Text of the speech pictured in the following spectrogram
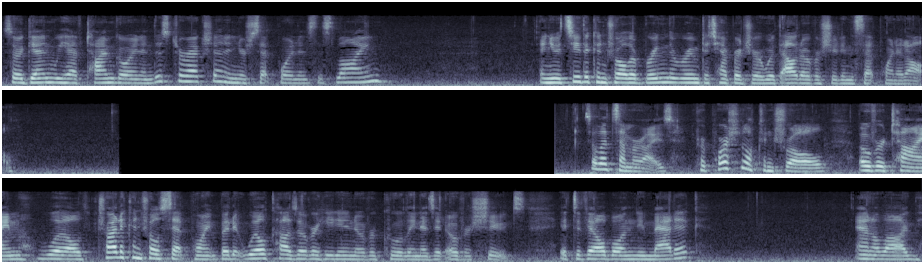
So again, we have time going in this direction and your set point is this line. And you would see the controller bring the room to temperature without overshooting the set point at all. So let's summarize. Proportional control over time will try to control set point, but it will cause overheating and overcooling as it overshoots. It's available in pneumatic, analog,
